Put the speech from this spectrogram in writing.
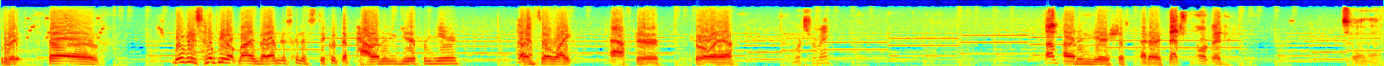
But, uh, movies, hope you don't mind, but I'm just gonna stick with the paladin gear from here Okay. until like after Troya. Works for me. Paladin gear is just better. I think. That's morbid. Saw that.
